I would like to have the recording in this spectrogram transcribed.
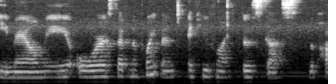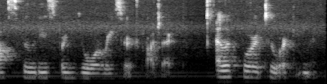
email me or set an appointment if you'd like to discuss the possibilities for your research project. I look forward to working with you.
